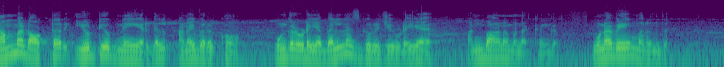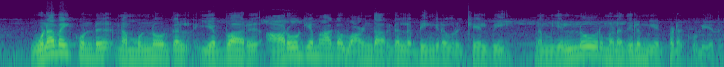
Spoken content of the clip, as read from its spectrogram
நம்ம டாக்டர் யூடியூப் நேயர்கள் அனைவருக்கும் உங்களுடைய வெல்னஸ் குருஜியுடைய அன்பான வணக்கங்கள். உணவே மருந்து. உணவை கொண்டு நம் முன்னோர்கள் எவ்வாறு ஆரோக்கியமாக வாழ்ந்தார்கள் அப்படிங்கிற ஒரு கேள்வி நம் எல்லோர் மனதிலும் ஏற்படக்கூடியது.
